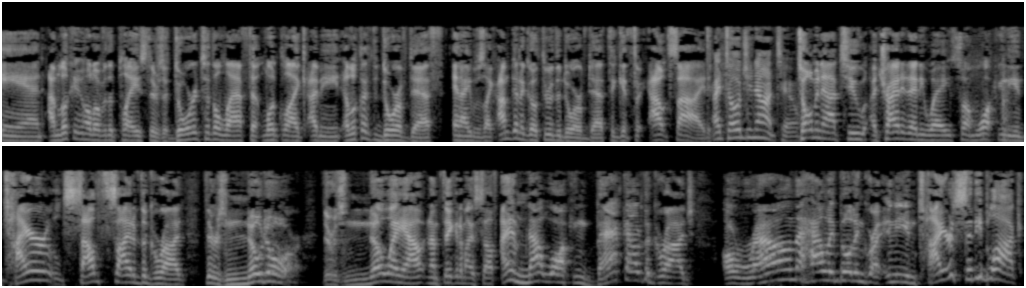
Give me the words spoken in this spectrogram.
And I'm looking all over the place. There's a door to the left that looked like, I mean, it looked like the door of death. And I was like, I'm going to go through the door of death to get th- outside. I told you not to. Told me not to. I tried it anyway. So I'm walking the entire south side of the garage. There's no door. There's no way out. And I'm thinking to myself, I am not walking back out of the garage around the Halle building garage in the entire city block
